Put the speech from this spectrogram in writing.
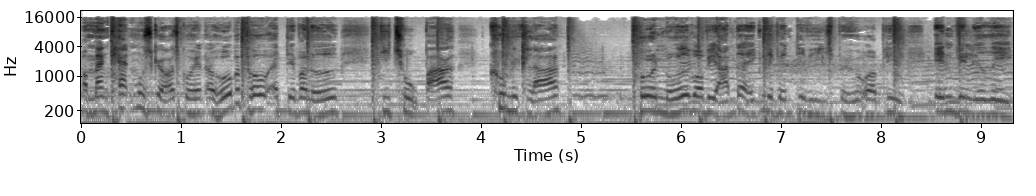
Og man kan måske også gå hen og håbe på, at det var noget, de to bare kunne klare på en måde, hvor vi andre ikke nødvendigvis behøver at blive indvilget i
